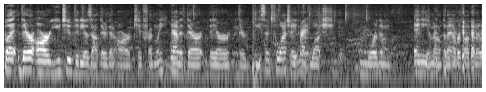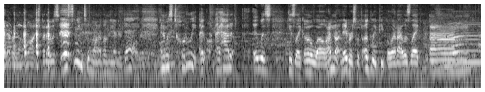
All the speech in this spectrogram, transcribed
But there are YouTube videos out there that are kid friendly Yep. and that they're they're they're decent to watch. I, Right. I've watched more than any amount that I ever thought that I would ever want to watch. But I was listening to one of them the other day, and it was totally. I, I had it. It was. He's like, oh well, I'm not neighbors with ugly people, and I was like, um.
